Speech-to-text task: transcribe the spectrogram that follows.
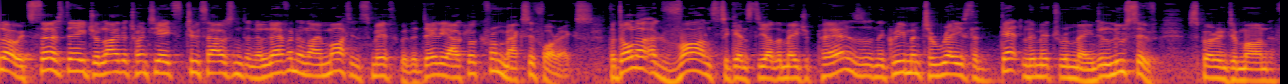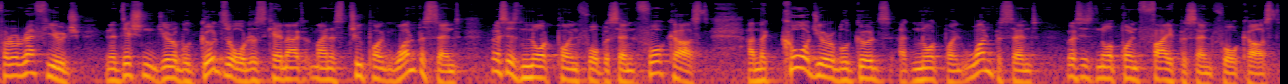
Hello, it's Thursday, July the 28th, 2011, and I'm Martin Smith with the Daily Outlook from Maxiforex. The dollar advanced against the other major pairs as an agreement to raise the debt limit remained elusive, spurring demand for a refuge. In addition, durable goods orders came out at minus 2.1 versus 0.4% forecast, and the core durable goods at 0.1% versus 0.5% forecast.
